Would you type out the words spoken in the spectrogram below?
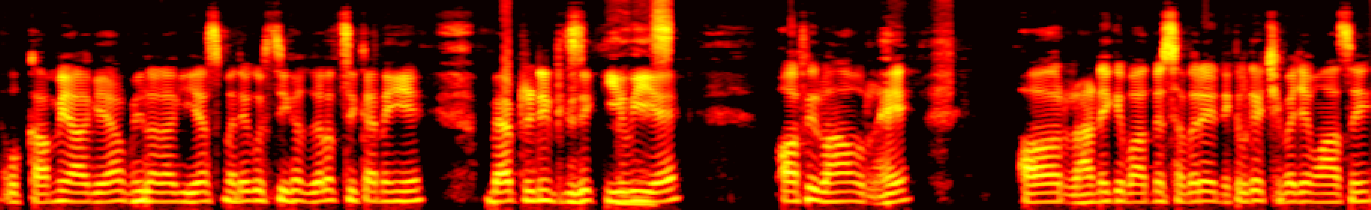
वो काम में आ गया। मुझे लगा कि यस मैंने कुछ सीखा गलत सीखा नहीं है। मैं ट्रेनिंग ठीक से की हुई है। और फिर वहाँ रहे। और रहने के बाद में सवेरे निकल गए छह बजे वहाँ से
